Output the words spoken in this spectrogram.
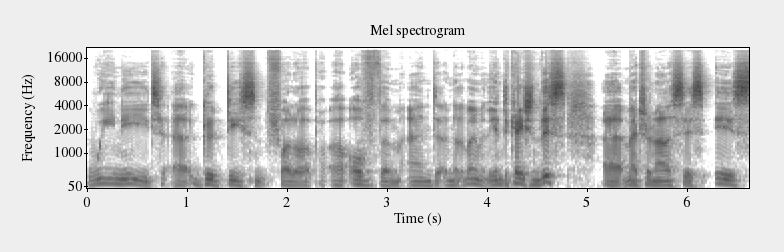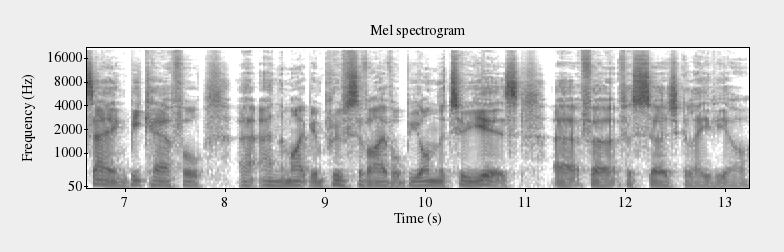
we need uh, good decent follow up uh, of them. And, and at the moment the indication this uh, meta analysis is saying be careful uh, and there might be improved survival beyond the two years for for surgical AVR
